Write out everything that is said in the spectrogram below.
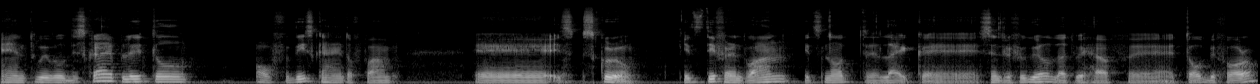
and we will describe little of this kind of pump. Uh, it's screw. It's different one. It's not uh, like a centrifugal that we have uh, told before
